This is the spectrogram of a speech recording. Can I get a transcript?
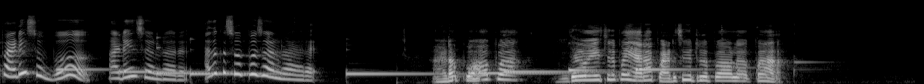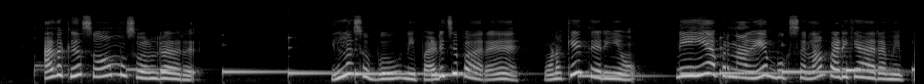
படி சுப்பு அப்படின்னு சொல்கிறாரு அதுக்கு சுப்பு சொல்கிறாரு அட போப்பா இந்த வயசுலப்பா யாரா படிச்சுக்கிட்டு இருப்பாங்களாப்பா அதுக்கு சோமு சொல்கிறாரு இல்லை சுப்பு நீ படித்து பாரு. உனக்கே தெரியும். நீயே அப்புறம் நிறைய புக்ஸ் எல்லாம் படிக்க ஆரம்பிப்ப?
